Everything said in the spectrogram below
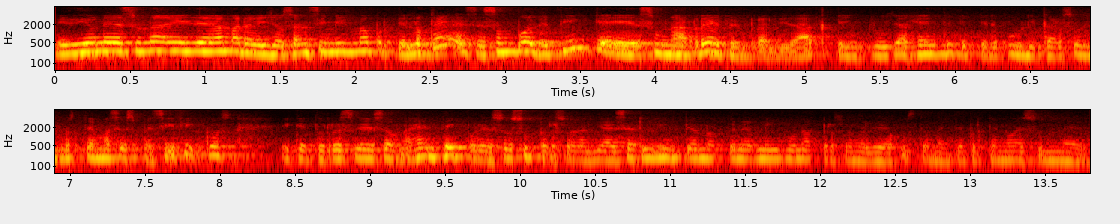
Medium es una idea maravillosa en sí misma porque es lo que es, es un boletín que es una red en realidad que incluye a gente que quiere publicar sobre unos temas específicos y que tú recibes a una gente y por eso su personalidad es ser limpia, no tener ninguna personalidad justamente porque no es un medio.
